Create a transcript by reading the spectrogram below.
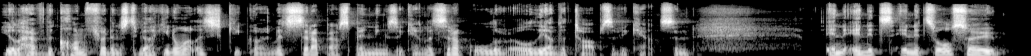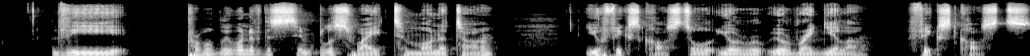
you'll have the confidence to be like, you know what, let's keep going. Let's set up our spendings account. Let's set up all the all the other types of accounts. And and, and it's and it's also the probably one of the simplest way to monitor your fixed costs or your your regular fixed costs.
